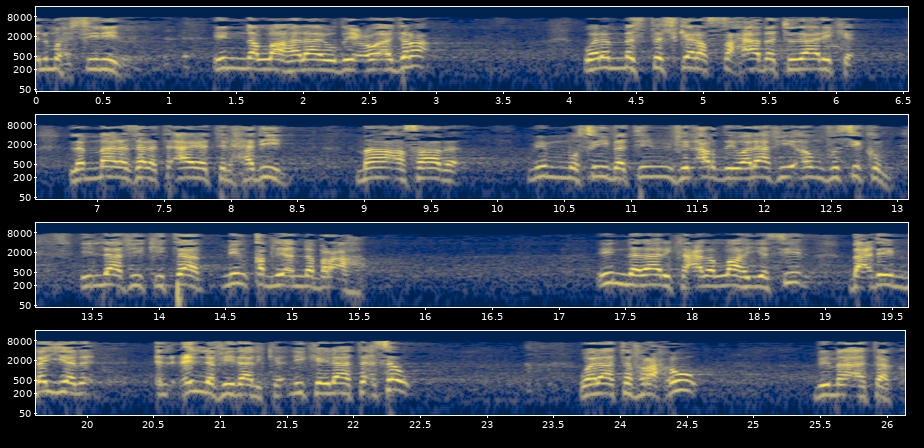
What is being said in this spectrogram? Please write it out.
المحسنين. إن الله لا يضيع أجر. ولما استشكل الصحابة ذلك لما نزلت آية الحديد ما أصاب من مصيبة في الأرض ولا في أنفسكم إلا في كتاب من قبل أن نبرأها. إن ذلك على الله يسير. بعدين بين العلة في ذلك لكي لا تأسوا. ولا تفرحوا بما أتاكم.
